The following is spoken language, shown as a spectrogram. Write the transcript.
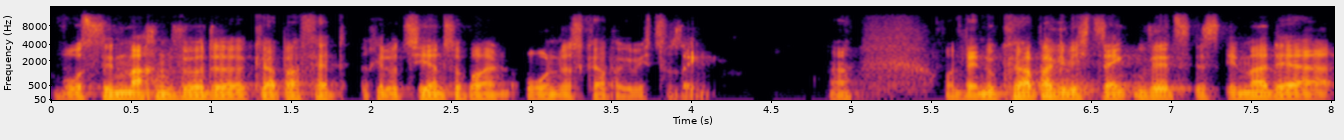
wo es Sinn machen würde, Körperfett reduzieren zu wollen, ohne das Körpergewicht zu senken. Ja? Und wenn du Körpergewicht senken willst, ist immer der,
